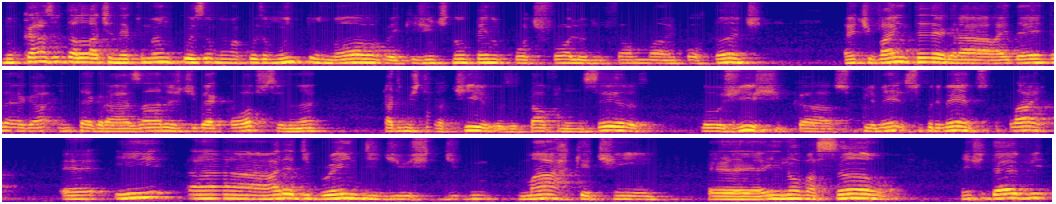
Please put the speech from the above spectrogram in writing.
No caso da Latinec, como é uma coisa, uma coisa muito nova e que a gente não tem no portfólio de forma importante, a gente vai integrar, a ideia é integrar, integrar as áreas de back-office, né, administrativas e tal, financeiras, logística, suprimentos, supply, é, e a área de brand, de, de marketing, é, inovação, a gente deve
